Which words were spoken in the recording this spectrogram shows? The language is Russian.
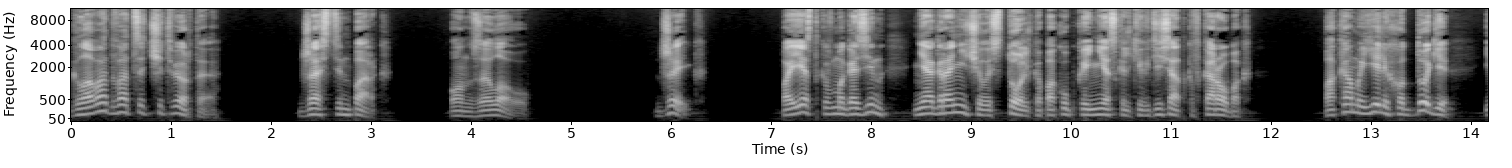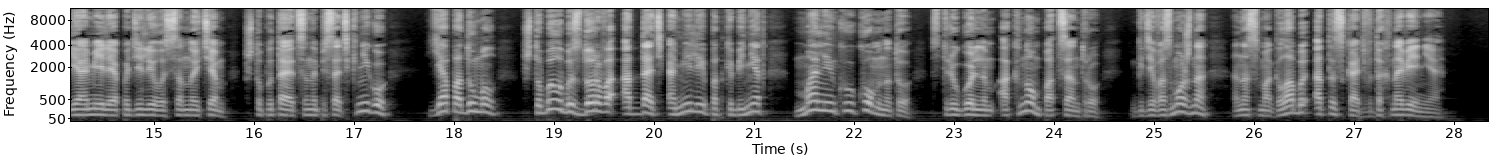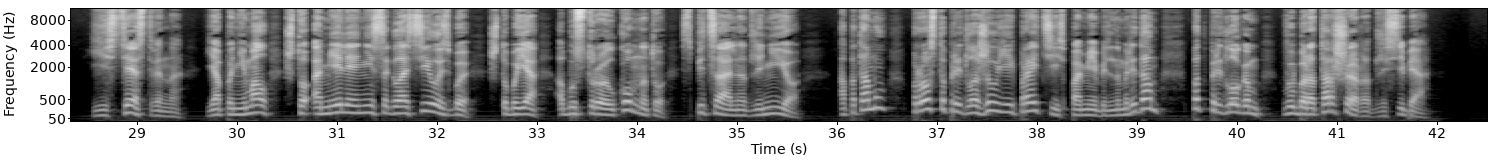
Глава 24. Джастин Парк. On the Low. Джейк. Поездка в магазин не ограничилась только покупкой нескольких десятков коробок. Пока мы ели хот-доги, и Амелия поделилась со мной тем, что пытается написать книгу, я подумал, что было бы здорово отдать Амелии под кабинет маленькую комнату с треугольным окном по центру, где, возможно, она смогла бы отыскать вдохновение. Естественно, я понимал, что Амелия не согласилась бы, чтобы я обустроил комнату специально для нее, а потому просто предложил ей пройтись по мебельным рядам под предлогом выбора торшера для себя.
